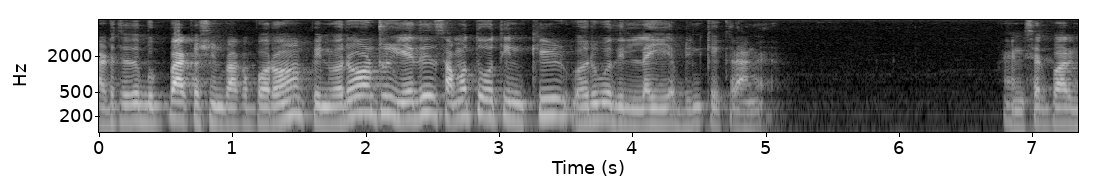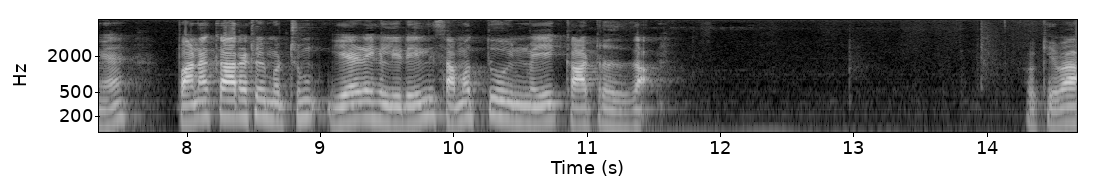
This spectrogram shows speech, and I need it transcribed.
அடுத்தது புக் பேக் கொஷின் பார்க்க போகிறோம் பின் வருவொன்றில் எது சமத்துவத்தின் கீழ் வருவதில்லை அப்படின்னு கேட்குறாங்க ஆன்சர் பாருங்கள் பணக்காரர்கள் மற்றும் ஏழைகள் இடையில் சமத்துவமின்மையை காட்டுறது தான் ஓகேவா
